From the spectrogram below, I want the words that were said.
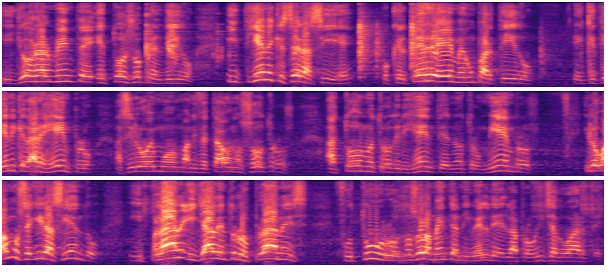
Y yo realmente estoy sorprendido. Y tiene que ser así, ¿eh? porque el PRM es un partido eh, que tiene que dar ejemplo, así lo hemos manifestado nosotros, a todos nuestros dirigentes, nuestros miembros, y lo vamos a seguir haciendo. Y, plan, y ya dentro de los planes futuros, no solamente a nivel de la provincia de Duarte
